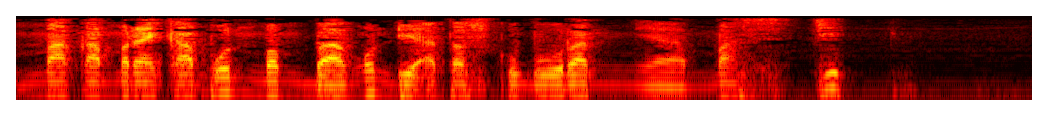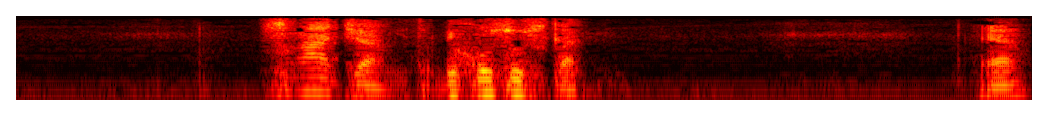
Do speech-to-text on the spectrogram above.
Maka mereka pun membangun di atas kuburannya masjid. Sengaja gitu, dikhususkan. Ya.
